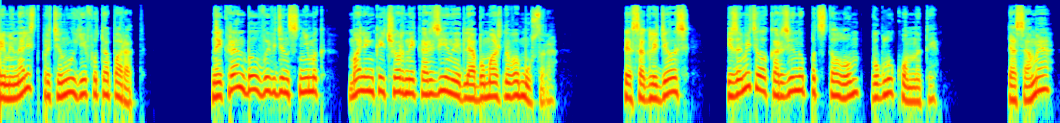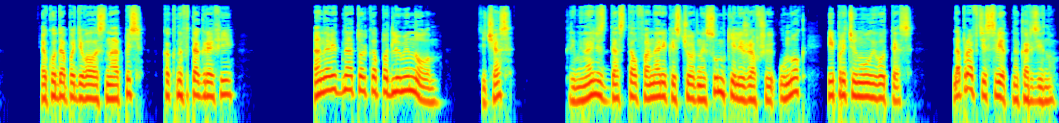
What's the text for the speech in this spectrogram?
Криминалист протянул ей фотоаппарат. На экран был выведен снимок маленькой черной корзины для бумажного мусора. Тесс огляделась и заметила корзину под столом в углу комнаты. Та самая? А куда подевалась надпись, как на фотографии? Она видна только под люминолом. Сейчас. Криминалист достал фонарик из черной сумки, лежавшей у ног, и протянул его Тесс. «Направьте свет на корзину».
